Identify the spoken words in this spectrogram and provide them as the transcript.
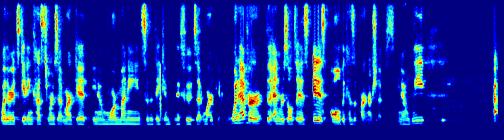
whether it's getting customers at market, you know, more money so that they can buy foods at market. Whatever the end result is, it is all because of partnerships. You know, we. I,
